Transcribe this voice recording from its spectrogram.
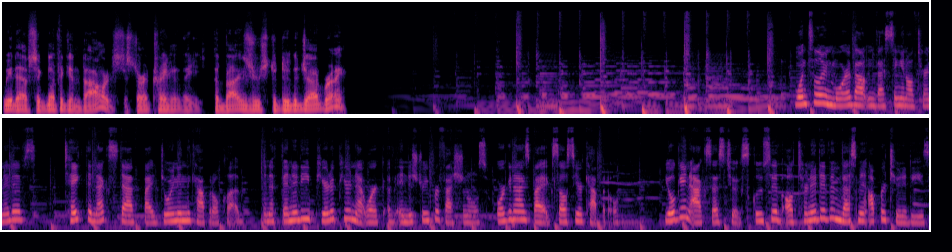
we'd have significant dollars to start training the advisors to do the job right. Want to learn more about investing in alternatives? Take the next step by joining the Capital Club, an affinity peer to peer network of industry professionals organized by Excelsior Capital. You'll gain access to exclusive alternative investment opportunities,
